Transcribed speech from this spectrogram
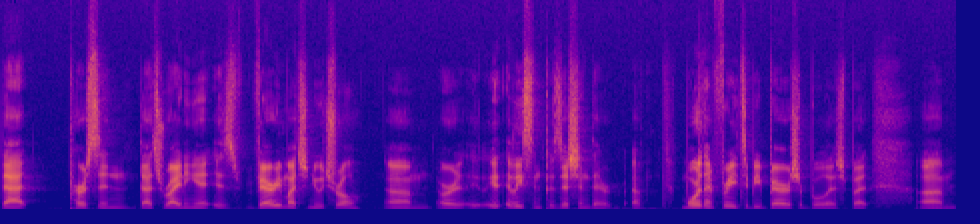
that person that's writing it is very much neutral, um, or at least in position. They're uh, more than free to be bearish or bullish, but um,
